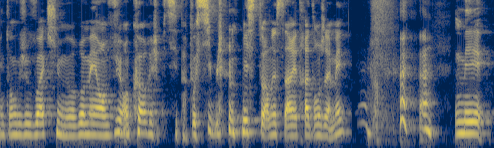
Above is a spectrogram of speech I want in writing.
Et donc, je vois qu'il me remet en vue encore et je me dis, c'est pas possible, l'histoire ne s'arrêtera donc jamais? mais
